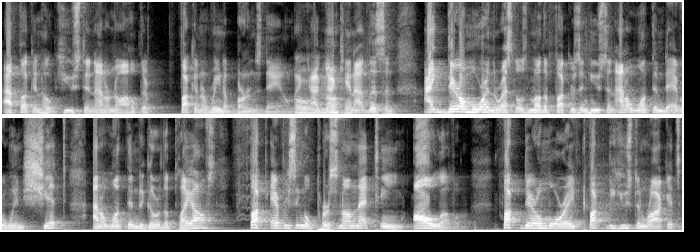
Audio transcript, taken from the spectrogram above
I fucking hope Houston. I don't know. I hope their fucking arena burns down. I, Oh, I, no. I cannot listen. I Daryl Morey and the rest of those motherfuckers in Houston. I don't want them to ever win shit. I don't want them to go to the playoffs. Fuck every single person on that team. All of them. Fuck Daryl Morey. Fuck the Houston Rockets.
